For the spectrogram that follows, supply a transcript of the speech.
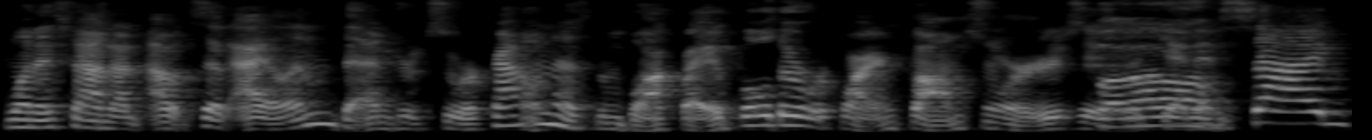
One is found on Outset Island. The entrance sewer fountain has been blocked by a boulder requiring bombs in order to get oh. inside.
